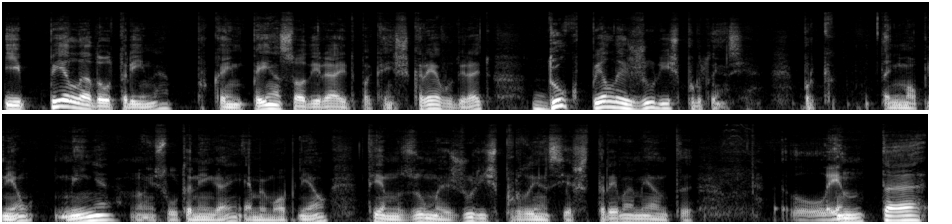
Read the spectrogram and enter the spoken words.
e pela doutrina, por quem pensa o direito, para quem escreve o direito, do que pela jurisprudência. Porque tenho uma opinião minha, não insulta ninguém, é a mesma opinião, temos uma jurisprudência extremamente lenta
